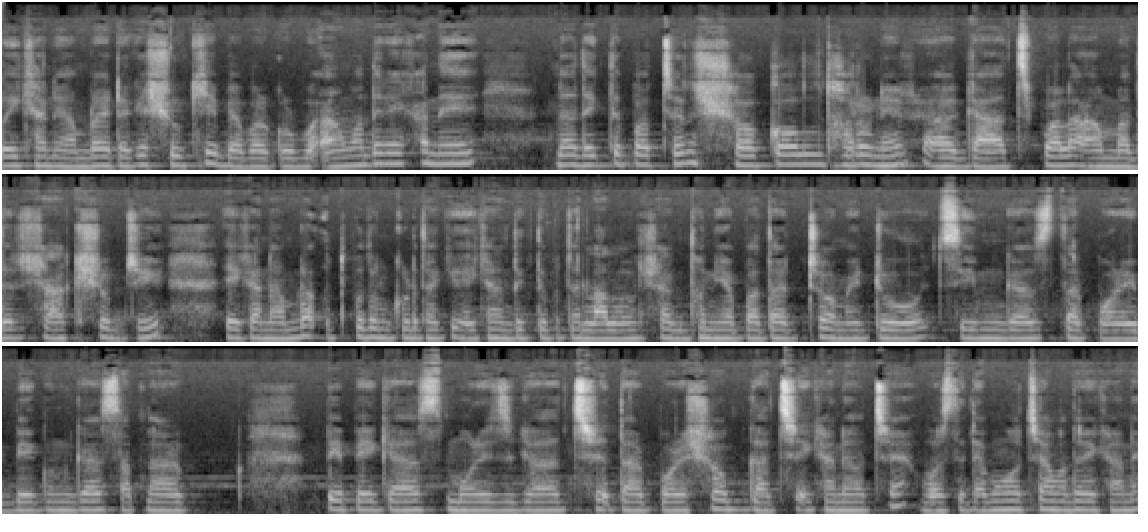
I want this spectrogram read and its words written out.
ওইখানে আমরা এটাকে শুকিয়ে ব্যবহার করব। আমাদের এখানে আপনারা দেখতে পাচ্ছেন সকল ধরনের গাছপালা, আমাদের শাকসবজি এখানে আমরা উৎপাদন করে থাকি। এখানে দেখতে পাচ্ছেন লাল শাক, ধনিয়া পাতা, টমেটো, সিম গাছ, তারপরে বেগুন গাছ, আপনার পেঁপে গাছ, মরিচ গাছ, তারপরে সব গাছ এখানে হচ্ছে অবস্থিত এবং হচ্ছে আমাদের এখানে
